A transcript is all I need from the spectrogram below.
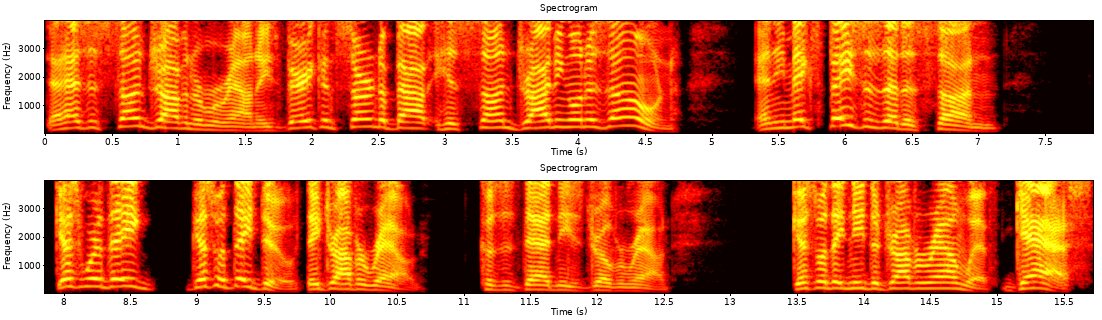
that has his son driving him around. He's very concerned about his son driving on his own. And he makes faces at his son. Guess where they guess what they do? They drive around because his dad needs drove around. Guess what they need to drive around with? Gas.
